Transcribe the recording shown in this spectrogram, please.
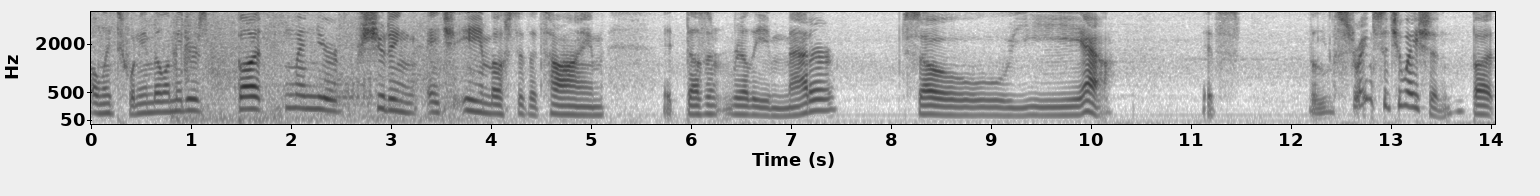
Only 20 millimeters. But when you're shooting HE most of the time, it doesn't really matter. So yeah, it's a strange situation, but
